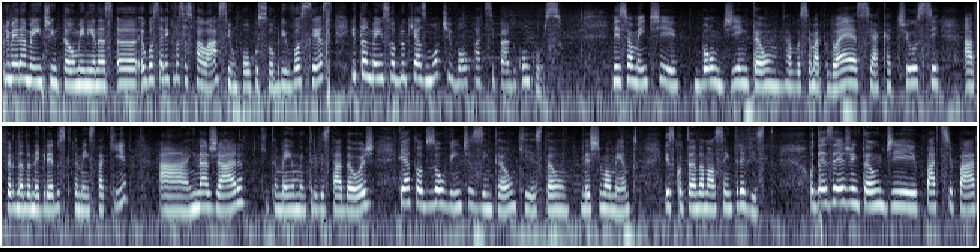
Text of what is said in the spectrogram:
Primeiramente, então, meninas, uh, eu gostaria que vocês falassem um pouco sobre vocês e também sobre o que as motivou a participar do concurso. Inicialmente, bom dia então a você, Marco do S, a Catiuce, a Fernanda Negreiros, que também está aqui, a Inajara, que também uma entrevistada hoje, e a todos os ouvintes então que estão neste momento escutando a nossa entrevista. O desejo então de participar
